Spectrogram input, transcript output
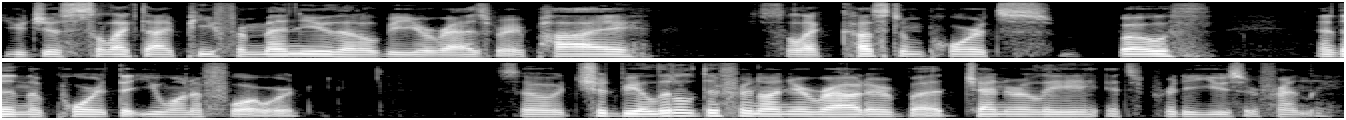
you just select IP from menu. That'll be your Raspberry Pi. Select custom ports, both, and then the port that you want to forward. So it should be a little different on your router, but generally it's pretty user friendly.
